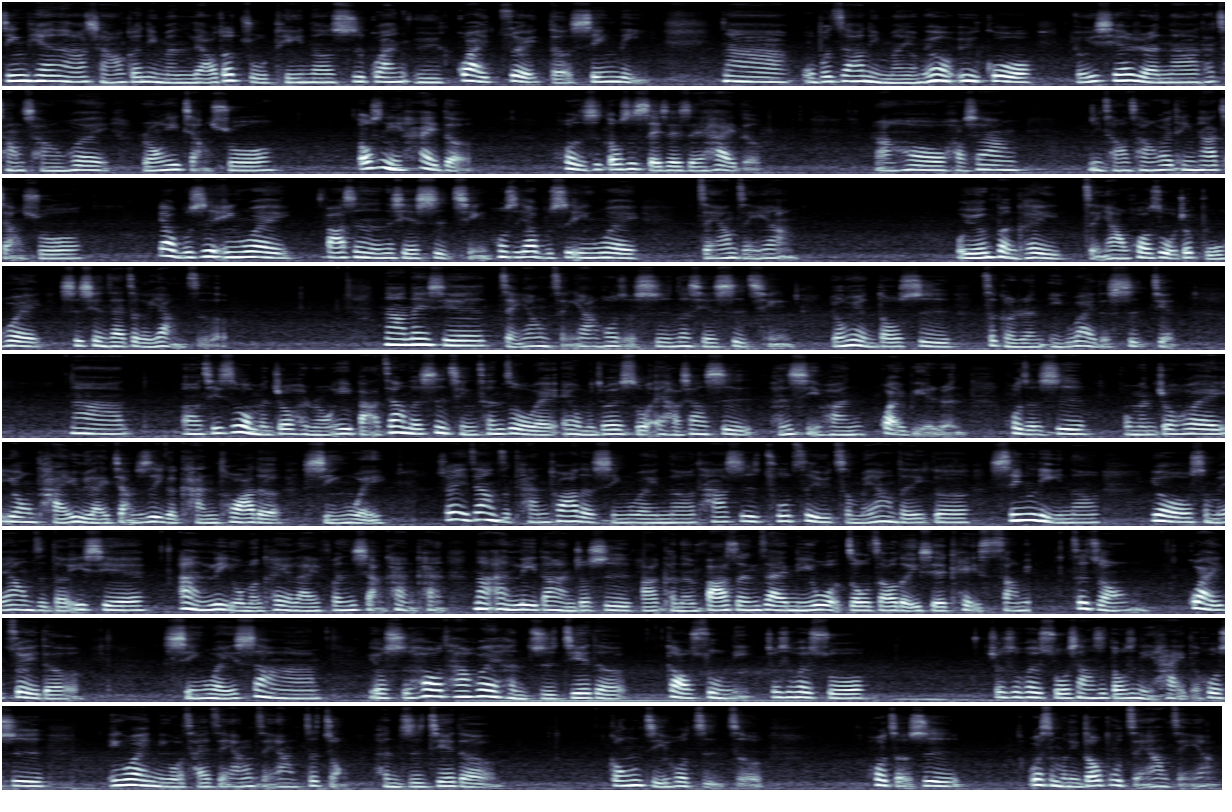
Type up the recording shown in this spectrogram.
今天啊，想要跟你们聊的主题呢，是关于怪罪的心理。那我不知道你们有没有遇过，有一些人呢、他常常会容易讲说，都是你害的，或者是都是谁谁谁害的。然后好像你常常会听他讲说，要不是因为发生的那些事情，或是要不是因为怎样怎样，我原本可以怎样，或者是我就不会是现在这个样子了。那那些怎样怎样，或者是那些事情，永远都是这个人以外的事件。那呃，其实我们就很容易把这样的事情称作为，哎，我们就会说，哎，好像是很喜欢怪别人，或者是我们就会用台语来讲，就是一个砍拖的行为。所以这样子砍拖的行为呢，它是出自于怎么样的一个心理呢？又有什么样子的一些案例，我们可以来分享看看。那案例当然就是它可能发生在你我周遭的一些 case 上面。这种怪罪的行为上啊，有时候他会很直接的告诉你，就是会说，就是会说像是都是你害的，或是因为你我才怎样怎样，这种很直接的攻击或指责，或者是为什么你都不怎样怎样。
